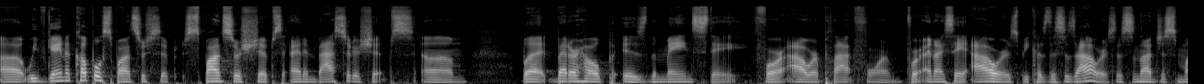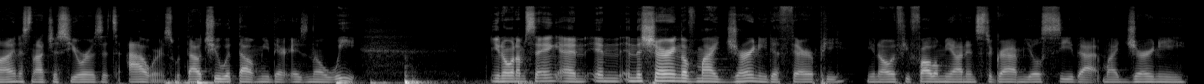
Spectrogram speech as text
Uh, we've gained a couple sponsorship sponsorships and ambassadorships. Um, but BetterHelp is the mainstay for our platform. For and I say ours because this is ours. This is not just mine. It's not just yours. It's ours. Without you, without me, there is no we. You know what I'm saying? And in in the sharing of my journey to therapy, you know, if you follow me on Instagram, you'll see that my journey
